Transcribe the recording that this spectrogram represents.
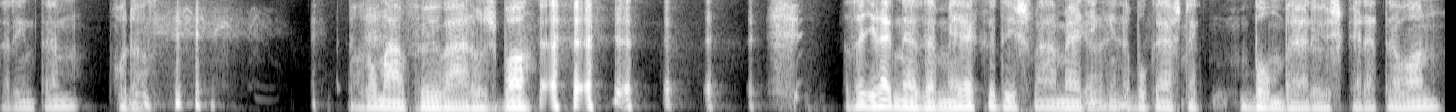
szerintem. Oda. A román fővárosba. Az egyik legnehezebb mérkőzés már, mert egyébként a Bukarestnek bomberős kerete van.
